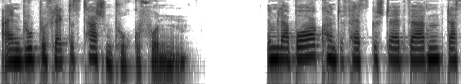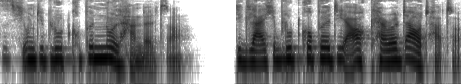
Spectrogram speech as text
ein blutbeflecktes Taschentuch gefunden. Im Labor konnte festgestellt werden, dass es sich um die Blutgruppe 0 handelte. Die gleiche Blutgruppe, die auch Carol Dowd hatte.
